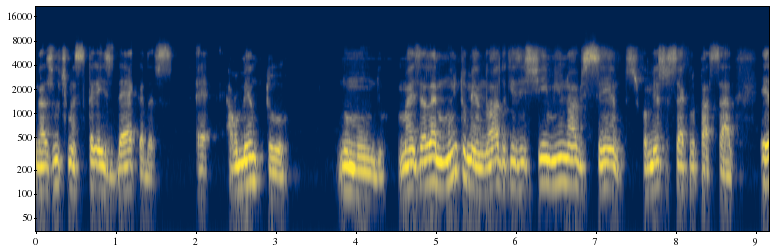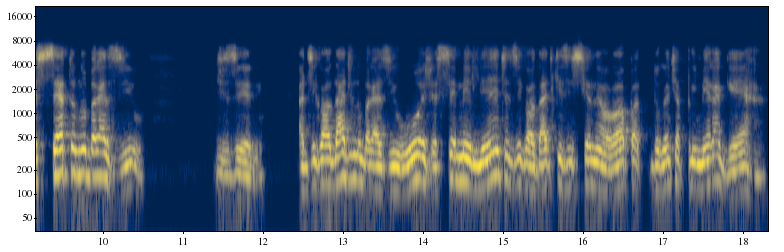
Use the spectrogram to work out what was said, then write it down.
nas últimas três décadas é, aumentou no mundo, mas ela é muito menor do que existia em 1900, começo do século passado, exceto no Brasil, diz ele. A desigualdade no Brasil hoje é semelhante à desigualdade que existia na Europa durante a Primeira Guerra.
